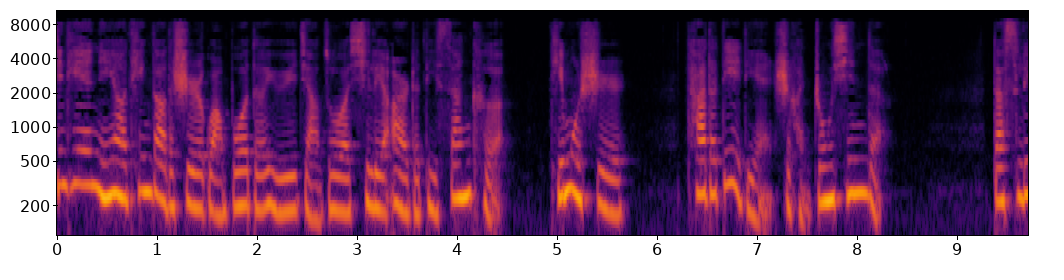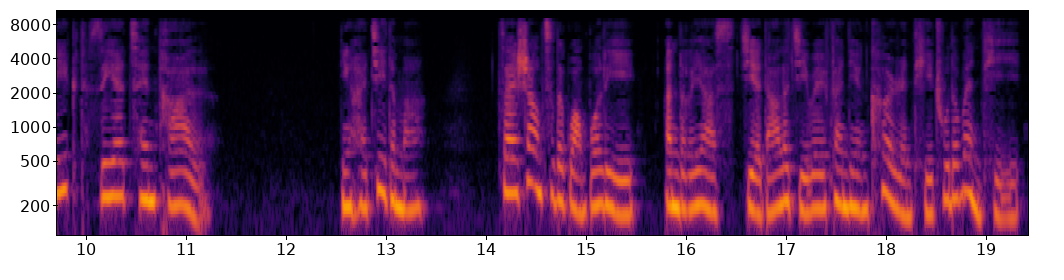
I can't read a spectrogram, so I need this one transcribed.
今天您要听到的是广播德语讲座系列二的第三课，题目是“它的地点是很中心的 ”，Das liegt sehr zentral。您还记得吗？在上次的广播里，安德烈亚斯解答了几位饭店客人提出的问题，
